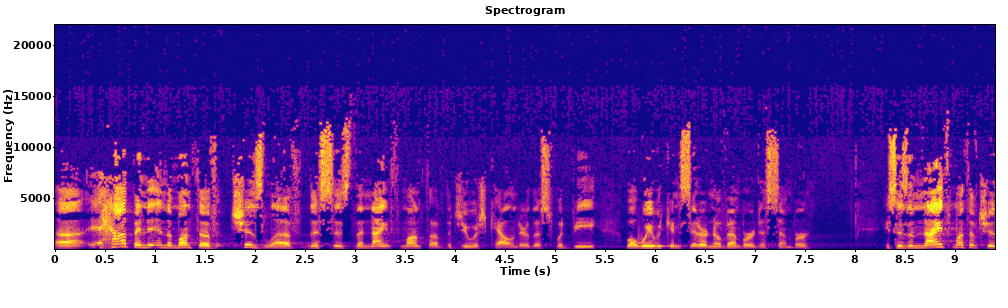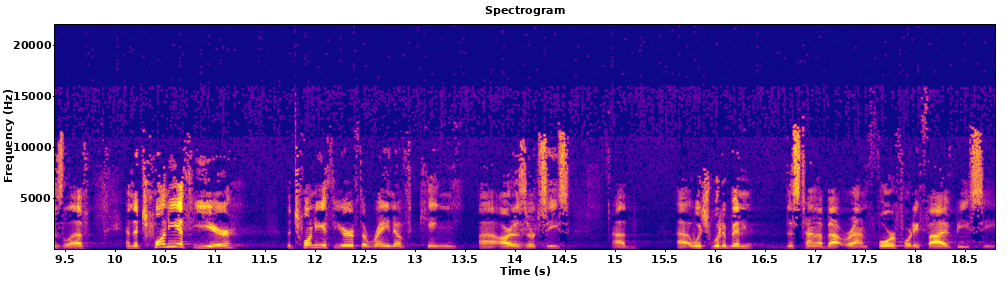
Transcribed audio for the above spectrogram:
uh, it happened in the month of Chislev. This is the ninth month of the Jewish calendar. This would be what we would consider November December. He says, In the ninth month of Chislev, and the 20th year, the 20th year of the reign of King uh, Artaxerxes, uh, uh, which would have been this time about around 445 BC.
